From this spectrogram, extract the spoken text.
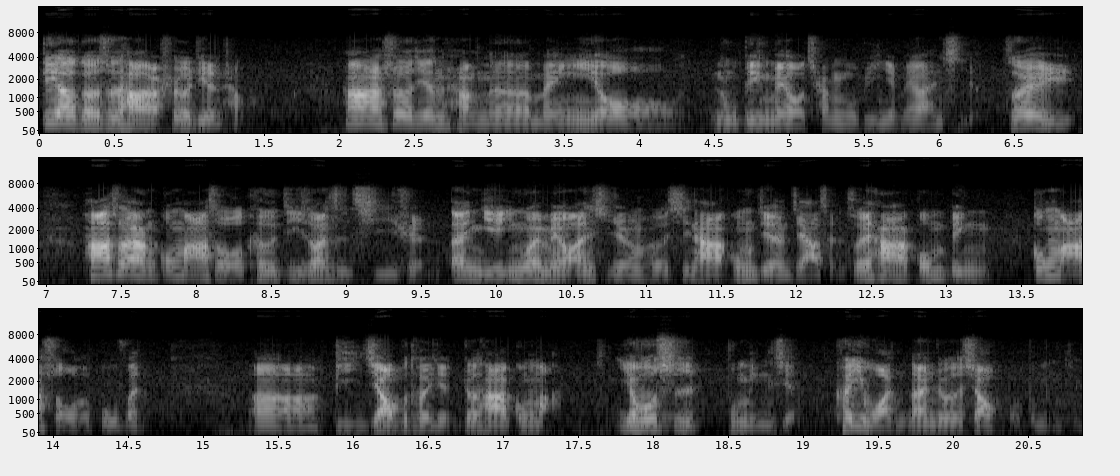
第二个是它的射箭场，他的射箭场呢没有弩兵，没有强弩兵，也没有安息人，所以。它虽然弓马手的科技算是齐全，但也因为没有安息人和其他弓箭的加成，所以它的弓兵、弓马手的部分，呃，比较不推荐。就是它的弓马优势不明显，可以玩，但就是效果不明显。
